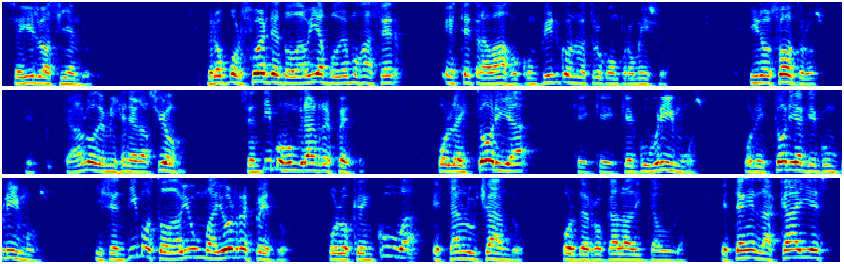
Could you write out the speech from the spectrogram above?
seguirlo haciendo. Pero por suerte todavía podemos hacer este trabajo, cumplir con nuestro compromiso. Y nosotros, eh, te hablo de mi generación, sentimos un gran respeto por la historia que, que cubrimos, por la historia que cumplimos y sentimos todavía un mayor respeto por los que en Cuba están luchando por derrocar la dictadura, estén en las calles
